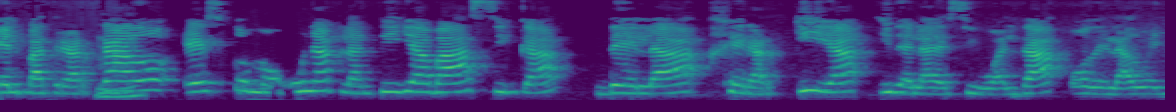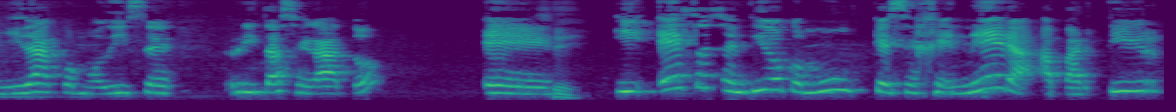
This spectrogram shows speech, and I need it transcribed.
El patriarcado es como una plantilla básica de la jerarquía y de la desigualdad o de la dueñidad, como dice Rita Segato. Eh, y ese sentido común que se genera a partir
